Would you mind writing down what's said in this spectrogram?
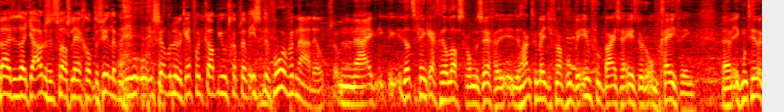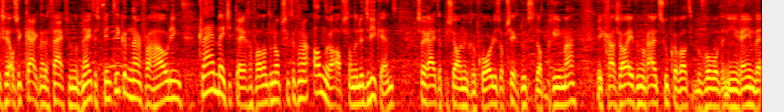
buiten dat je ouders het vastleggen op de film... hoe, hoe, zo bedoel ik, hè, voor het kampioenschap, is het een voor- of een nadeel? Zo nou, ik, ik, dat vind ik echt heel lastig om te zeggen. Het hangt er een beetje vanaf hoe beïnvloedbaar zij is door de omgeving. Uh, ik moet heel eerlijk zeggen, als ik kijk naar de 1500 meter... vind ik hem naar verhouding een klein beetje tegenvallend... ten opzichte van haar andere afstanden dit weekend. Ze rijdt een persoonlijk record, dus op zich doet ze dat prima. Ik ga zo even nog uitzoeken wat bijvoorbeeld een Irene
